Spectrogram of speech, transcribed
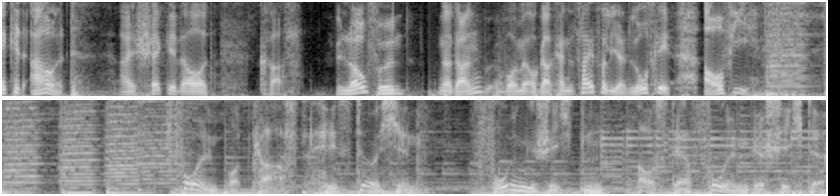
check it out. I check it out. Krass. Wir laufen. Na dann wollen wir auch gar keine Zeit verlieren. Los geht's. Auf wie. Fohlen-Podcast Histörchen. Fohlengeschichten aus der Fohlengeschichte.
